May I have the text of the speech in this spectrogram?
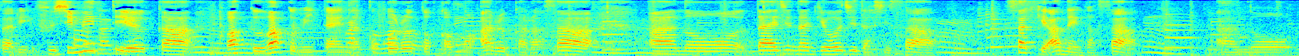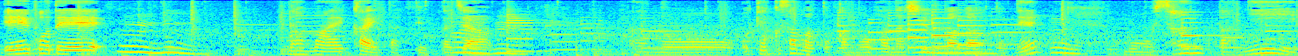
たり節目っていうかそうだね。うんうんワクワクみたいなところとかもあるからさ、うんあの大事な行事だしさうん。さっき姉がさうん。あの英語で名前書いたって言ったじゃん、うんうんあのお客様とかのお話伺うとね、うん。もうサンタに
